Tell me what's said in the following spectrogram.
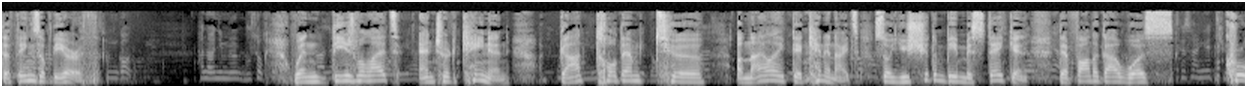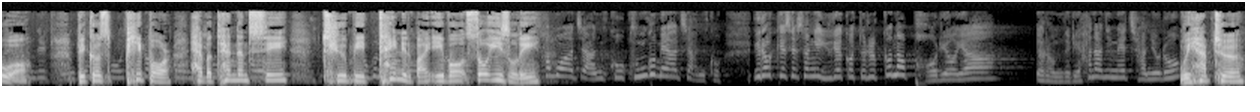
the things of the earth. When the Israelites entered Canaan, God told them to annihilate the Canaanites, so you shouldn't be mistaken that Father God was cruel. Because people have a tendency to be tainted by evil so easily. We have to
